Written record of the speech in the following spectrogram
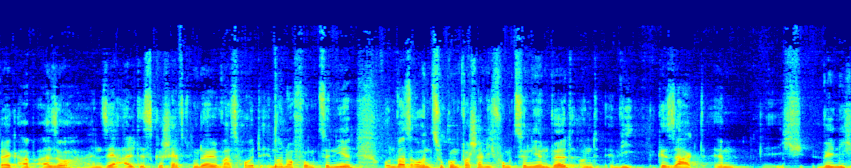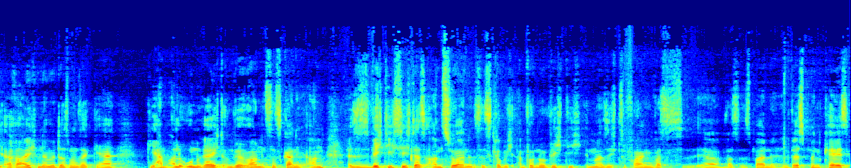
bergab. Also ein sehr altes Geschäftsmodell, was heute immer noch funktioniert und was auch in Zukunft wahrscheinlich funktionieren wird. Und wie gesagt, ähm, ich will nicht erreichen damit, dass man sagt, ja, die haben alle Unrecht und wir hören uns das gar nicht an. Es ist wichtig, sich das anzuhören. Es ist, glaube ich, einfach nur wichtig, immer sich zu fragen, was, ja, was ist mein Investment Case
